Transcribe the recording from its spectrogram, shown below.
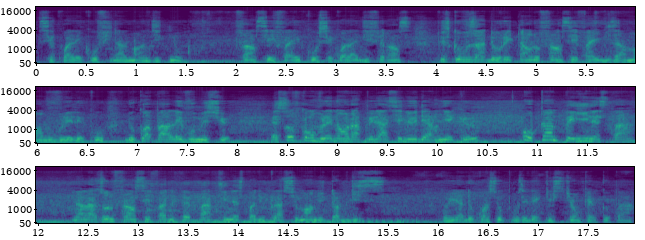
C'est quoi l'écho finalement Dites-nous franc CFA éco, c'est quoi la différence? Puisque vous adorez tant le franc CFA et bizarrement vous voulez l'écho. De quoi parlez-vous, monsieur? Et Sauf qu'on voulait donc rappeler à ces deux derniers que aucun pays, n'est-ce pas, dans la zone franc CFA ne fait partie, n'est-ce pas, du classement du top 10. Donc il y a de quoi se poser des questions quelque part.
